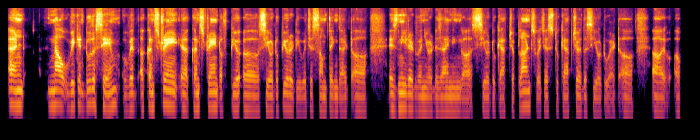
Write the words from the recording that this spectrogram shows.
And now we can do the same with a constraint uh, constraint of pure, uh, CO2 purity, which is something that uh, is needed when you're designing uh, CO2 capture plants, which is to capture the CO2 at a, a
